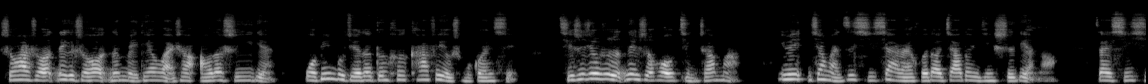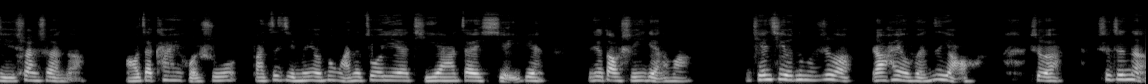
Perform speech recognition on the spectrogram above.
实话说，那个时候能每天晚上熬到十一点，我并不觉得跟喝咖啡有什么关系。其实就是那时候紧张嘛，因为你像晚自习下来回到家都已经十点了，再洗洗涮涮的，然后再看一会儿书，把自己没有弄完的作业题呀再写一遍，不就到十一点了吗？天气又那么热，然后还有蚊子咬，是吧？是真的，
